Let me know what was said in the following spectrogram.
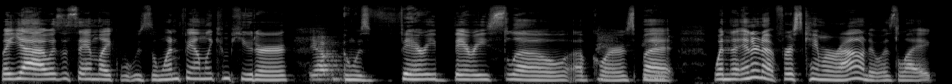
But yeah, it was the same. Like, it was the one family computer. Yep. And was very, very slow, of course. But when the internet first came around, it was like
